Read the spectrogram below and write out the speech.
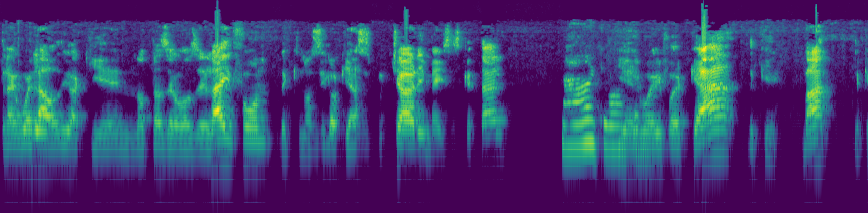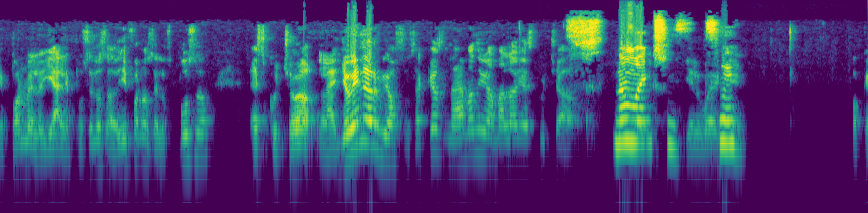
traigo el audio aquí en notas de voz del iPhone, de que no sé si lo quieras escuchar y me dices qué tal. Qué y el güey fue que, ah, de que, va, de que pónmelo ya. Le puse los audífonos, se los puso, escuchó. La, yo bien nervioso, sacas, nada más mi mamá lo había escuchado. No manches. Y el güey, sí. ok,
